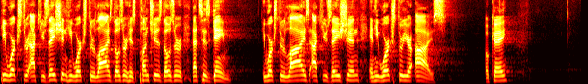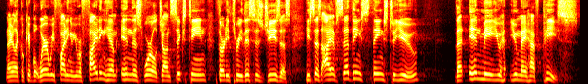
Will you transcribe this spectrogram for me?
he works through accusation, he works through lies. Those are his punches. Those are that's his game. He works through lies, accusation, and he works through your eyes. Okay? Now you're like, okay, but where are we fighting him? You were fighting him in this world. John 16, 33. This is Jesus. He says, I have said these things to you that in me you, you may have peace.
